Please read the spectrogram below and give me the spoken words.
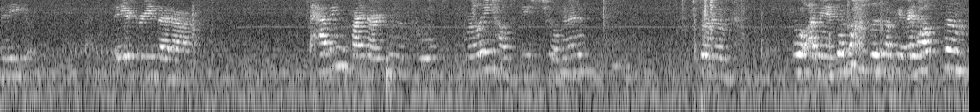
they they agree that uh, having fine arts in the schools really helps these children sort of. Well, I mean, it does all this up here. It helps them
